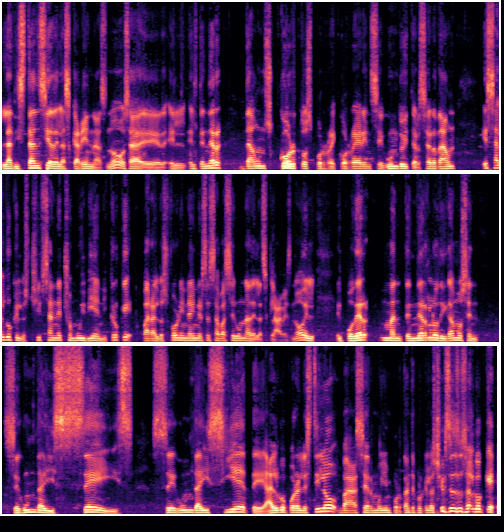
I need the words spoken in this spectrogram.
la distancia de las cadenas, ¿no? O sea, eh, el, el, tener downs cortos por recorrer en segundo y tercer down es algo que los Chiefs han hecho muy bien y creo que para los 49ers esa va a ser una de las claves, ¿no? El, el poder mantenerlo, digamos, en segunda y seis, segunda y siete, algo por el estilo, va a ser muy importante porque los Chiefs eso es algo que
